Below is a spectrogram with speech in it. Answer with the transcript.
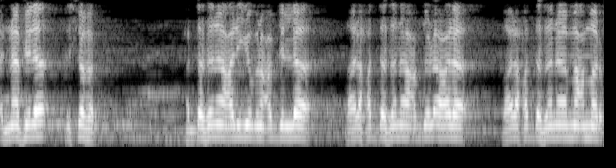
النافلة في السفر. حدثنا علي بن عبد الله قال حدثنا عبد الأعلى قال حدثنا معمر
